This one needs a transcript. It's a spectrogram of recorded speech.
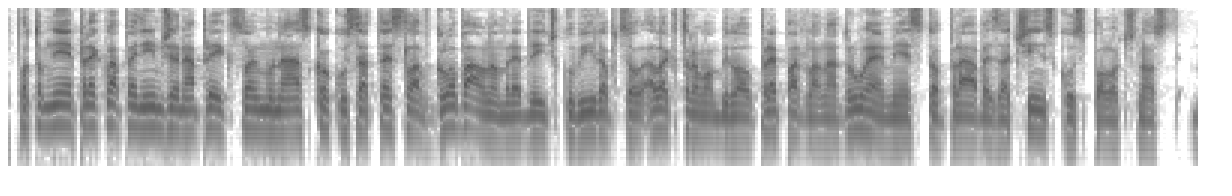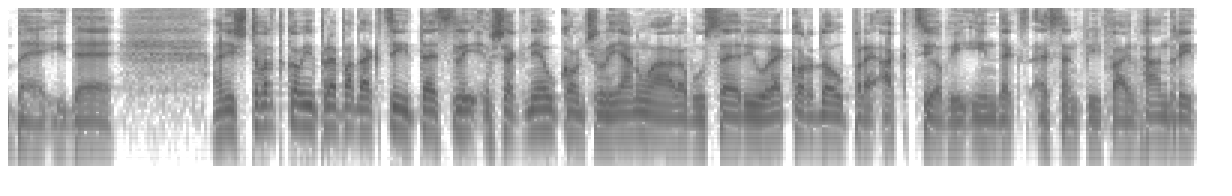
Potom nie je prekvapením, že napriek svojmu náskoku sa Tesla v globálnom rebríčku výrobcov elektromobilov prepadla na druhé miesto práve za čínsku spoločnosť BID. Ani štvrtkový prepad akcií Tesly však neukončil januárovú sériu rekordov pre akciový index S&P 500,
